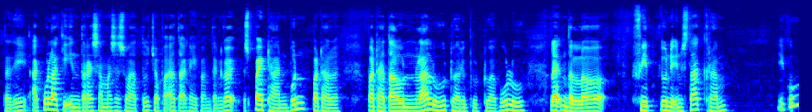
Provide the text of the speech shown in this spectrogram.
Tadi aku lagi interest sama sesuatu, coba tak kayak konten. Kok sepedaan pun pada pada tahun lalu 2020 lek ndelok feedku di Instagram iku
